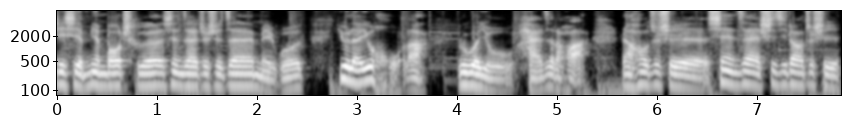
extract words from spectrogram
这些面包车现在就是在美国越来越火了。如果有孩子的话，然后就是现在涉及到就是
